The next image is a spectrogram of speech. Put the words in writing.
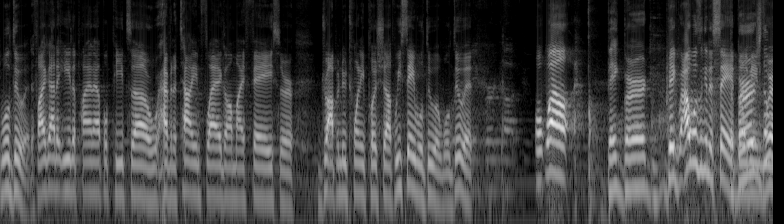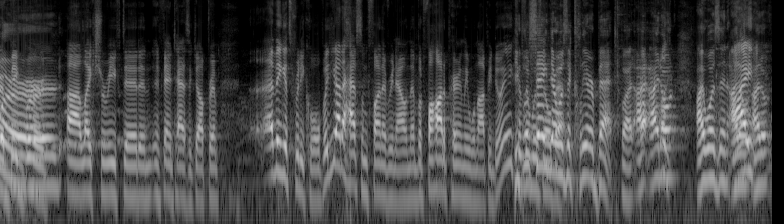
we'll do it. If I got to eat a pineapple pizza or have an Italian flag on my face or drop a new 20 push-up, we say we'll do it. We'll do it. Well, well Big Bird. big. I wasn't gonna say it, but I mean, the we're a big bird, uh, like Sharif did, and, and fantastic job for him. I think it's pretty cool, but you got to have some fun every now and then. But Fahad apparently will not be doing it because People there was saying no there bet. was a clear bet, but I, I don't. I wasn't. I don't. I- I don't,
